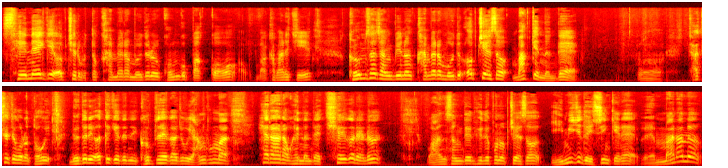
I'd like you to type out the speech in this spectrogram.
3, 4개 업체로부터 카메라 모듈을 공급받고 아까 말했지 검사 장비는 카메라 모듈 업체에서 맡겼는데 어, 자체적으로 도, 너들이 어떻게든 검토해가지고 양품만 해라라고 했는데 최근에는 완성된 휴대폰 업체에서 이미지도 있으니까 웬만하면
